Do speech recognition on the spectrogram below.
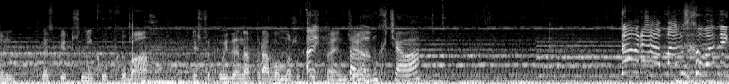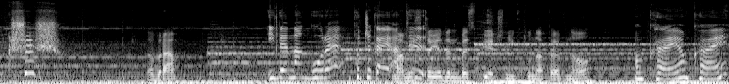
ym, bezpieczników chyba. Jeszcze pójdę na prawo, może coś Oj, będzie. to bym chciała. Dobra, mam schowany krzyż. Dobra. Idę na górę. Poczekaj, a Mam ty... jeszcze jeden bezpiecznik tu na pewno. Okej, okej.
